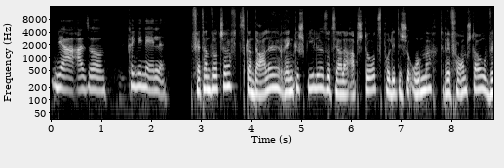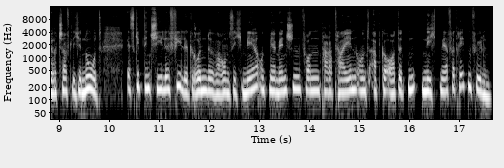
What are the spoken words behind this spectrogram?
Ja, also Kriminelle. Vetternwirtschaft, Skandale, Ränkespiele, sozialer Absturz, politische Ohnmacht, Reformstau, wirtschaftliche Not. Es gibt in Chile viele Gründe, warum sich mehr und mehr Menschen von Parteien und Abgeordneten nicht mehr vertreten fühlen.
